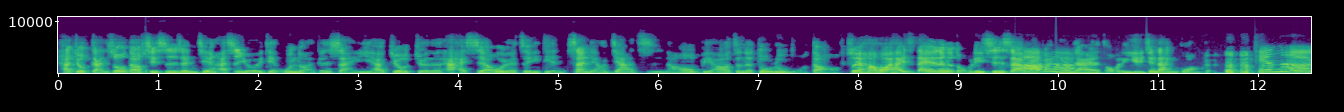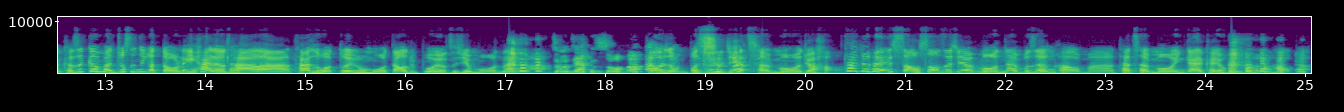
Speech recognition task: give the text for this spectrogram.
他就感受到，其实人间还是有一点温暖跟善意，他就觉得他还是要为了这一点善良价值，然后不要真的堕入魔道。所以他后来他一直戴着那个斗笠，其实是他八百年代的斗笠，啊、已经烂光了。天哪！可是根本就是那个斗笠害了他啦。他如果堕入魔道，就不会有这些磨难啦。怎么这样说？他为什么不直接成魔就好？他就可以少受这些磨难，不是很好吗？他成魔应该也可以混得很好吧？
